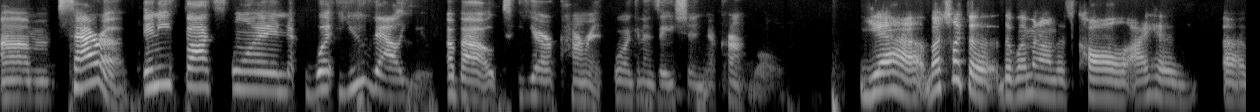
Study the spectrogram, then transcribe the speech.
Um, Sarah, any thoughts on what you value about your current organization, your current role? Yeah, much like the the women on this call, I have, uh,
